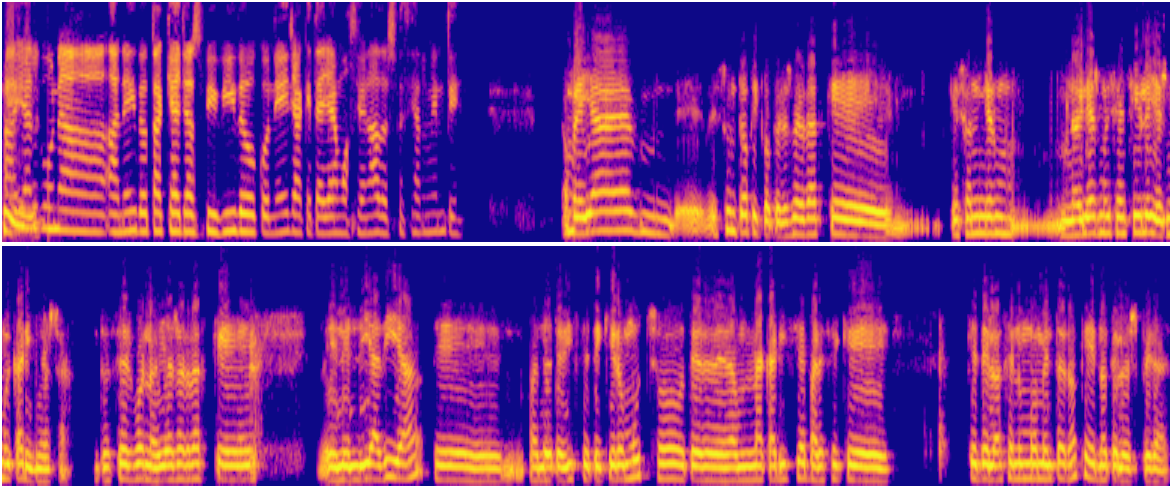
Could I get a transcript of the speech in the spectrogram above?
¿Hay alguna anécdota que hayas vivido con ella que te haya emocionado especialmente? Hombre, ella mm, es un tópico, pero es verdad que, que son niños, Noelia es muy sensible y es muy cariñosa. Entonces, bueno, ella es verdad que en el día a día, cuando te dice te quiero mucho, te da una caricia parece que, que te lo hace en un momento ¿no? que no te lo esperas.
